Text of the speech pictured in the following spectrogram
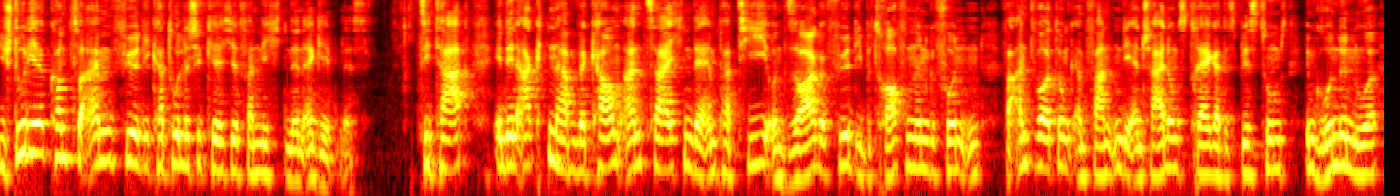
Die Studie kommt zu einem für die katholische Kirche vernichtenden Ergebnis. Zitat, in den Akten haben wir kaum Anzeichen der Empathie und Sorge für die Betroffenen gefunden. Verantwortung empfanden die Entscheidungsträger des Bistums im Grunde nur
